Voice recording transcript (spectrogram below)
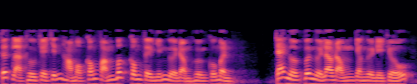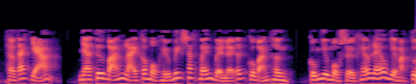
tức là thu cho chính họ một cống phẩm bất công từ những người đồng hương của mình. Trái ngược với người lao động và người địa chủ, theo tác giả, nhà tư bản lại có một hiểu biết sắc bén về lợi ích của bản thân, cũng như một sự khéo léo về mặt tu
